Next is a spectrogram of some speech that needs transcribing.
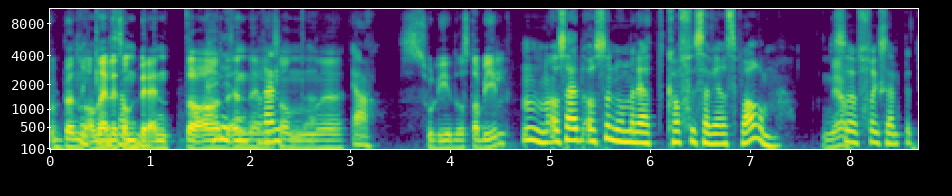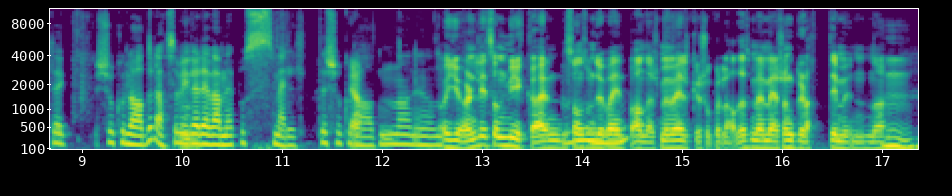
For bønnene Drikker er litt sånn brent, og Litt den sånn er litt sånn uh, Ja. solid og stabil. Mm, og så er det også noe med det at kaffe serveres varm. Ja. Så for eksempel til sjokolade, da, så vil jo det være med på å smelte sjokoladen. Og det, Og gjøre den litt sånn mykere, sånn som du var inne på, Anders, med melkesjokolade, som er mer sånn glatt i munnen og Mm.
